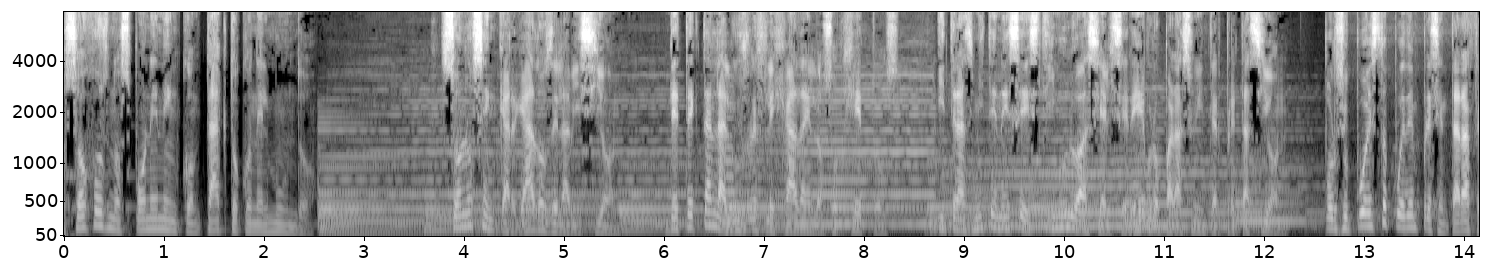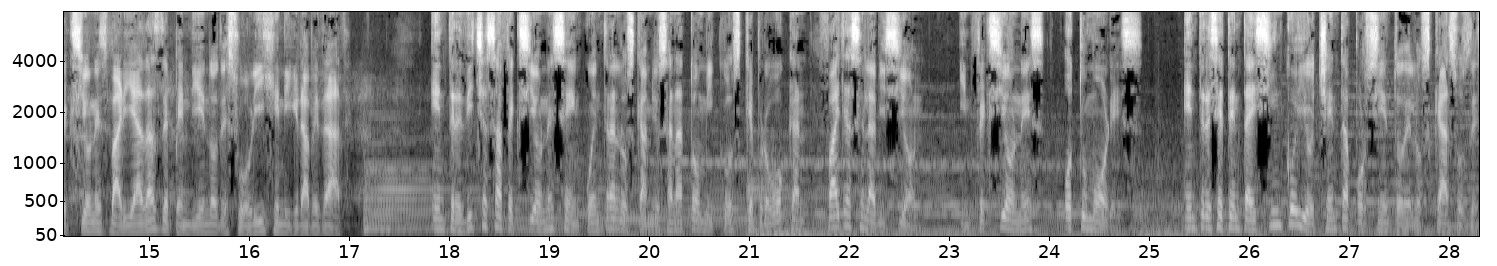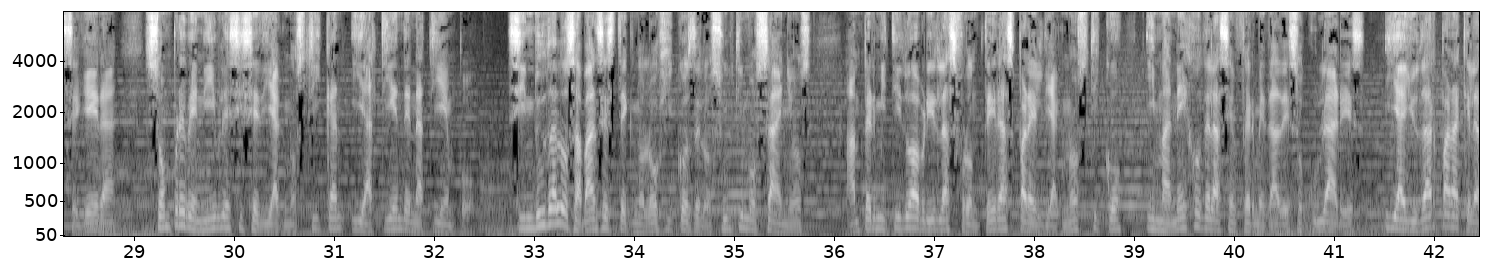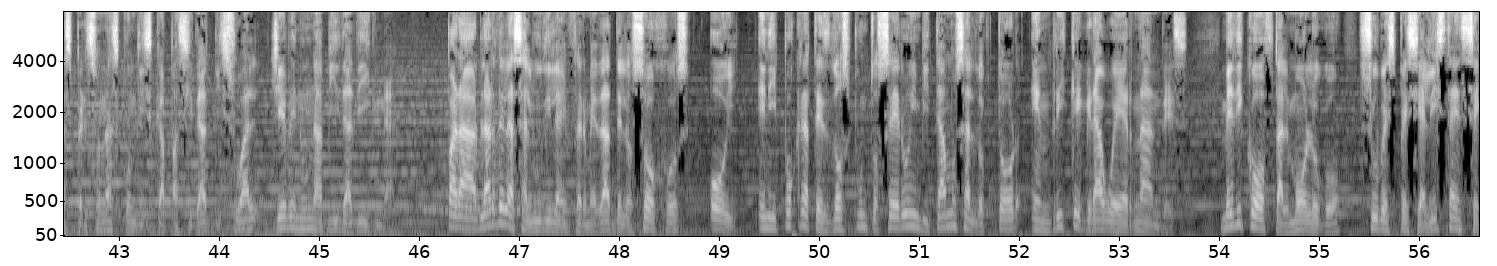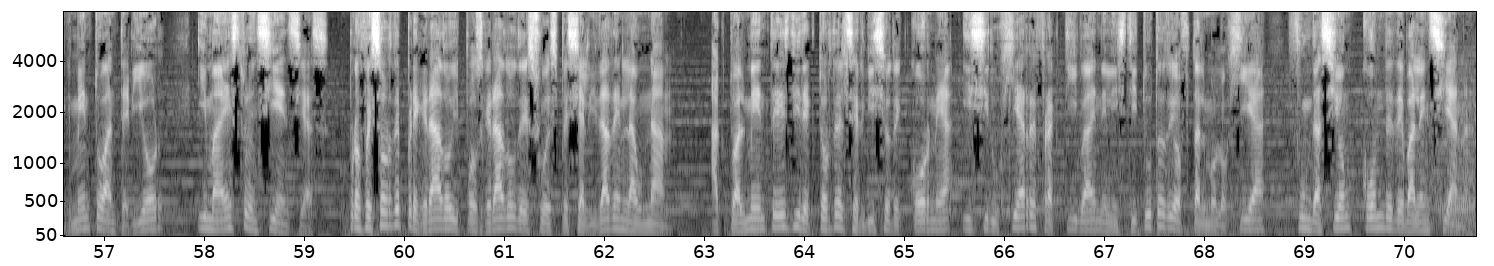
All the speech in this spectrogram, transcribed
Los ojos nos ponen en contacto con el mundo. Son los encargados de la visión. Detectan la luz reflejada en los objetos y transmiten ese estímulo hacia el cerebro para su interpretación. Por supuesto pueden presentar afecciones variadas dependiendo de su origen y gravedad. Entre dichas afecciones se encuentran los cambios anatómicos que provocan fallas en la visión, infecciones o tumores. Entre 75 y 80% de los casos de ceguera son prevenibles si se diagnostican y atienden a tiempo. Sin duda los avances tecnológicos de los últimos años han permitido abrir las fronteras para el diagnóstico y manejo de las enfermedades oculares y ayudar para que las personas con discapacidad visual lleven una vida digna. Para hablar de la salud y la enfermedad de los ojos, hoy, en Hipócrates 2.0 invitamos al doctor Enrique Graue Hernández, médico oftalmólogo, subespecialista en segmento anterior y maestro en ciencias, profesor de pregrado y posgrado de su especialidad en la UNAM. Actualmente es director del Servicio de Córnea y Cirugía Refractiva en el Instituto de Oftalmología Fundación Conde de Valenciana.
